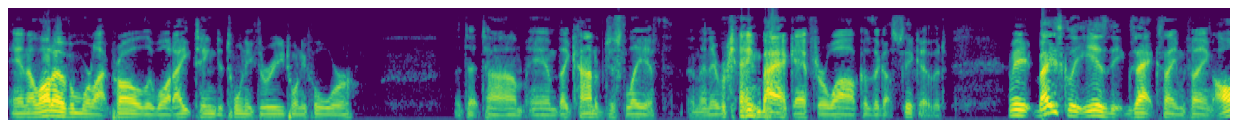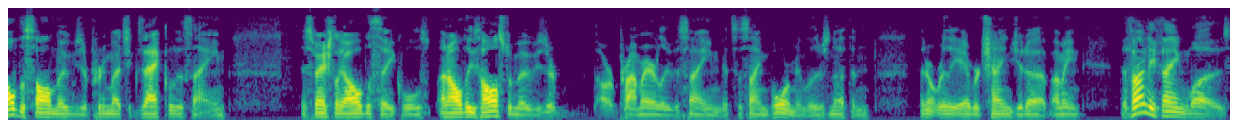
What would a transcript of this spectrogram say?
And a lot of them were like probably what 18 to 23, 24 at that time, and they kind of just left and they never came back after a while because they got sick of it. I mean, it basically is the exact same thing. All the Saw movies are pretty much exactly the same, especially all the sequels, and all these Hostel movies are are primarily the same. It's the same formula. There's nothing. They don't really ever change it up. I mean, the funny thing was,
